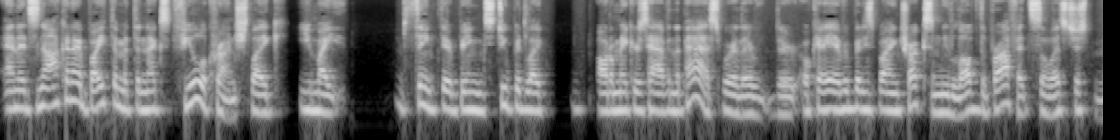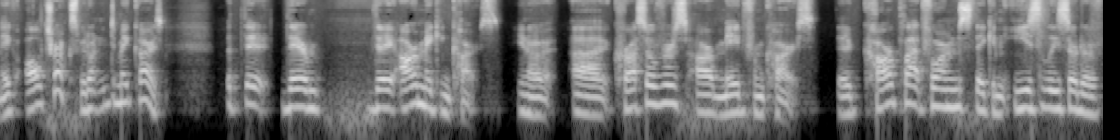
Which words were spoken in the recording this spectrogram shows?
and it's not going to bite them at the next fuel crunch like you might think they're being stupid like automakers have in the past where they're they're okay everybody's buying trucks and we love the profits so let's just make all trucks we don't need to make cars but they're they're they are making cars you know uh crossovers are made from cars. They're car platforms they can easily sort of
